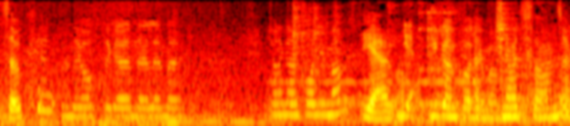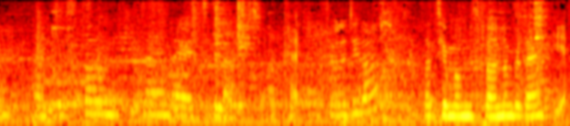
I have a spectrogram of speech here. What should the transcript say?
So cool. And they off they go in their limo. Do you want to go and call your mum? Yeah. Yeah, you go and call your mum. Do you know where the phones are? And just phone down there to the left. Okay. Do you want to do that? That's your mum's phone number there? Yeah.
